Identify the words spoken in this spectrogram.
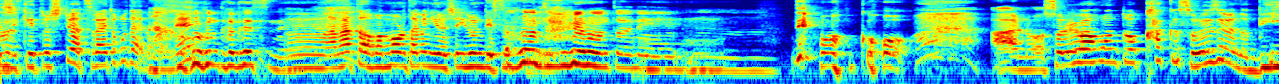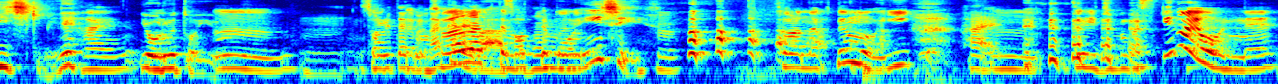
じ毛としては辛いところだよね。本当ですね。うん、あなたを守るためにいらっしゃいるんです本当に本当に。うん でもこうあのそれは本当各それぞれの美意識にね、はい。よるという、ううん。ん。そりたくなければ剃ってもいいし、取らなくてもいい。と。はい、うん。ぜひ自分が好きなようにね。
